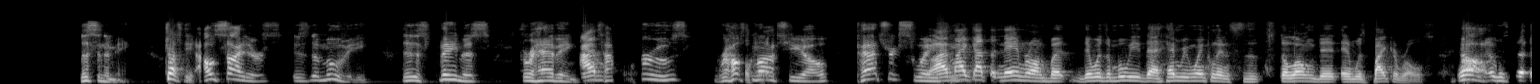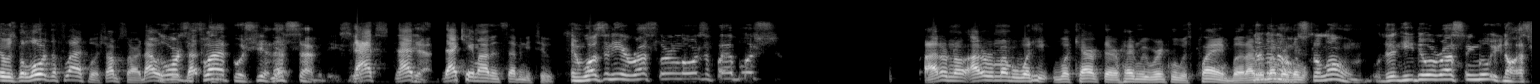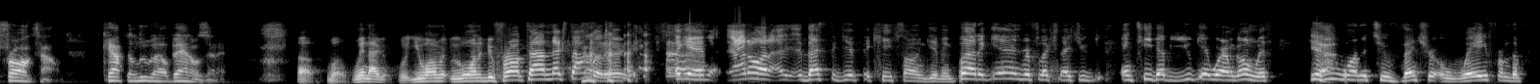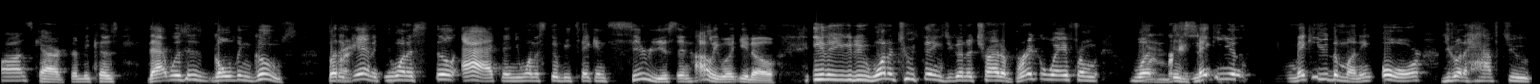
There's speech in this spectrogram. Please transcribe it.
Listen to me. Trust me. The Outsiders is the movie that is famous for having I'm- Tom Cruise, Ralph Okay. Macchio, Patrick Swayze. I might got the name wrong, but there was a movie that Henry Winkler and S- Stallone did, and it was biker roles. No, Oh. it was the, it was the Lords of Flatbush. I'm sorry, that was Lords of Flatbush. Yeah, that's 70s. Yeah. That's that's Yeah. that came out in 72. And wasn't he a wrestler in Lords of Flatbush? I don't know. I don't remember what he what character Henry Winkler was playing, but I no, remember no, no. the, Stallone. Didn't he do a wrestling movie? No, that's Frogtown. Captain Lou Albano's in it. Oh well, we're not. well, You want we want to do Frogtown next time, but uh, again, I don't. I- That's the gift that keeps on giving. But again, reflection that you and TW, you get where I'm going with. Yeah. He wanted to venture away from the Fonz character because that was his golden goose. But Right. again, if you want to still act and you want to still be taken serious in Hollywood, you know, either you can do one or two things. You're going to try to break away from what is making you making you the money, or you're going to have to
